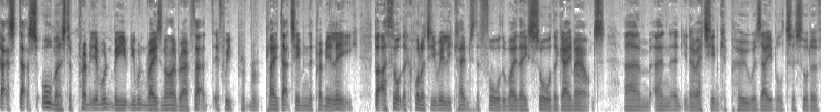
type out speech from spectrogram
that's that's almost a Premier. It wouldn't be you wouldn't raise an eyebrow if that if we'd played that team in the Premier League. But I thought the quality really came to the fore the way they saw the game out, um, and and you know Etienne Capoue was able to sort of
